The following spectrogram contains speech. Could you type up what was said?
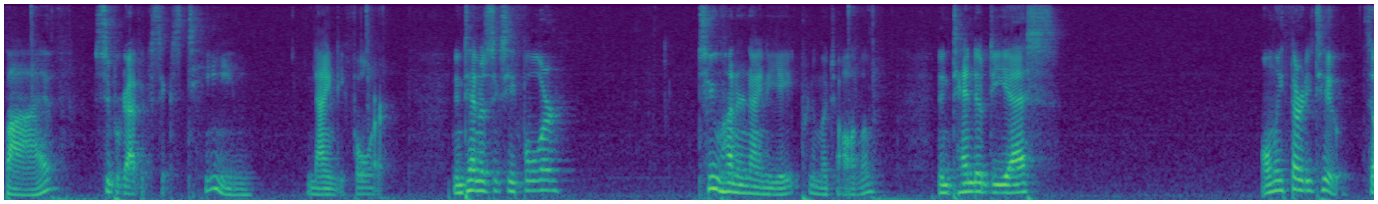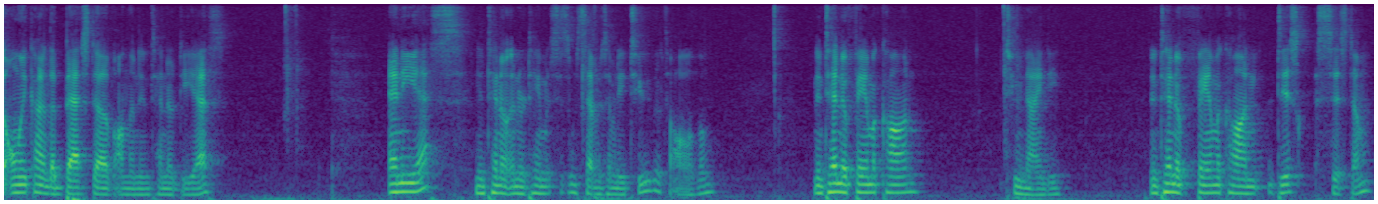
5, Super Graphics 16 94, Nintendo 64 298, pretty much all of them. Nintendo DS, only 32. So only kind of the best of on the Nintendo DS. NES, Nintendo Entertainment System, 772. That's all of them. Nintendo Famicom, 290. Nintendo Famicom Disk System,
